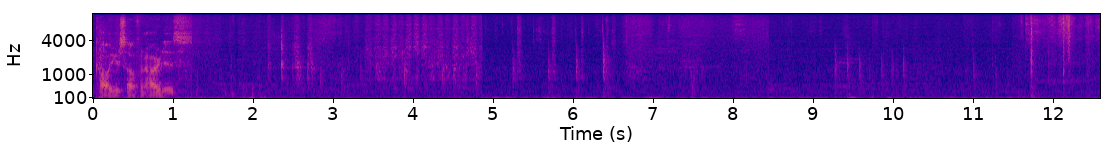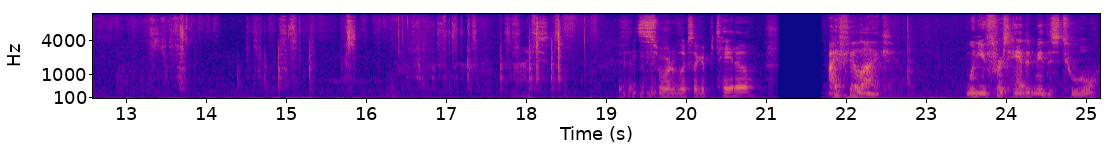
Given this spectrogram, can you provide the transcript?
call yourself an artist. Nice. If it sort of looks like a potato. I feel like when you first handed me this tool,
